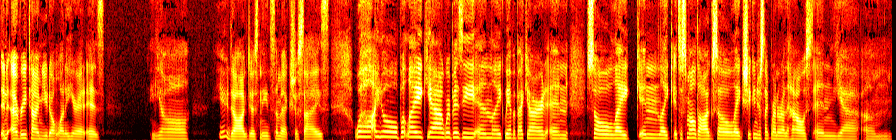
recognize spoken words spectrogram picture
and every time you don't want to hear it is, y'all, your dog just needs some exercise. Well, I know, but like, yeah, we're busy and like we have a backyard and so like in like it's a small dog, so like she can just like run around the house and yeah, um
